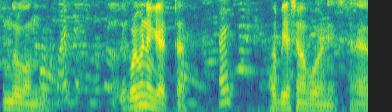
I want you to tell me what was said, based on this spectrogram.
সুন্দর গন্ধ পড়বি নাকি একটা? হ্যাঁ। আর বিয়ের সময় পরে নিস। হ্যাঁ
